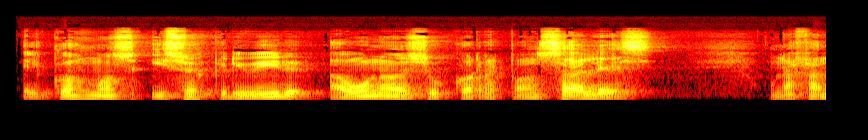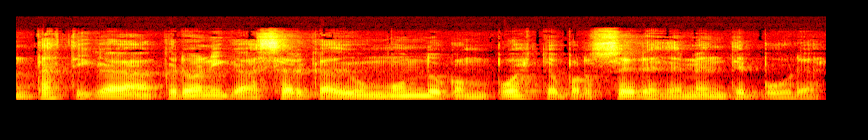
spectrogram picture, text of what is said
El Cosmos hizo escribir a uno de sus corresponsales una fantástica crónica acerca de un mundo compuesto por seres de mente pura.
